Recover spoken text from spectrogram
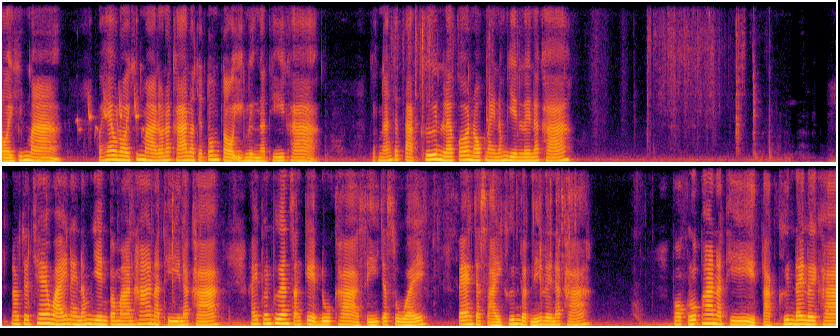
ลอยขึ้นมา พอแห้วลอยขึ้นมาแล้วนะคะ เราจะต้มต่ออีกหนึ่งนาทีค่ะ จากนั้นจะตักขึ้นแล้วก็นอกในน้ำเย็นเลยนะคะ เราจะแช่ไว้ในน้ำเย็นประมาณ 5 นาทีนะคะ ให้เพื่อนๆสังเกตดูค่ะ สีจะสวย แป้งจะใสขึ้นแบบนี้เลยนะคะ พอครบ 5 นาทีตักขึ้นได้เลยค่ะ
